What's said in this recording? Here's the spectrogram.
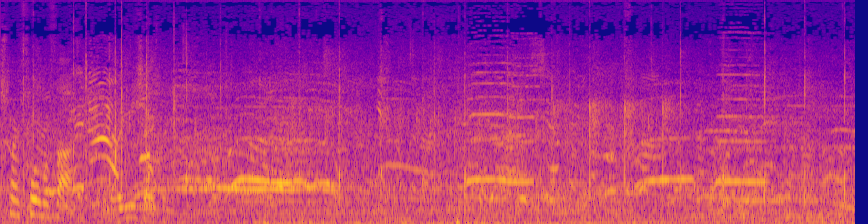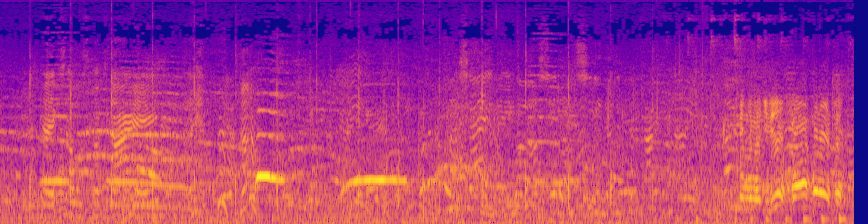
Volgens mij voor mijn vader. Dat weet ik niet zeker. Ja, ik zal het straks daarheen. Kunnen we die vragen even?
